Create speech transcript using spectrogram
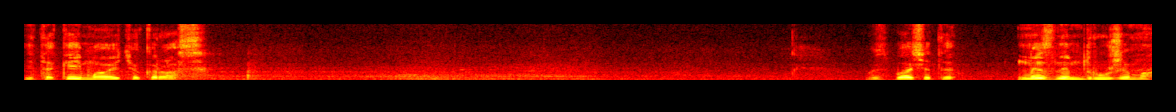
І такий мають окрас. Ось бачите, ми з ним дружимо.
